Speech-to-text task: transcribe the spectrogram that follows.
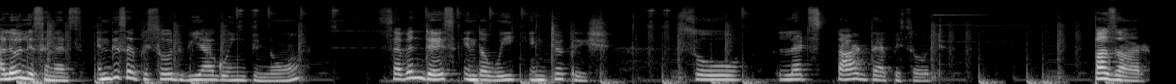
Hello, listeners. In this episode, we are going to know seven days in the week in Turkish. So, let's start the episode. Pazar.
